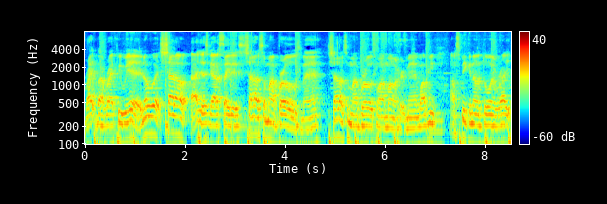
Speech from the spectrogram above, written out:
right by right people. Yeah, you know what? Shout out. I just gotta say this. Shout out to my bros, man. Shout out to my bros while I'm on here, man. While we, I'm speaking on doing right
